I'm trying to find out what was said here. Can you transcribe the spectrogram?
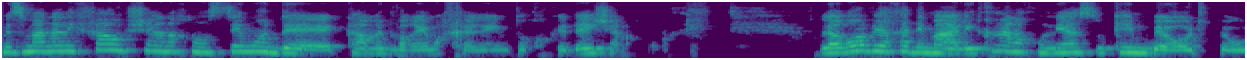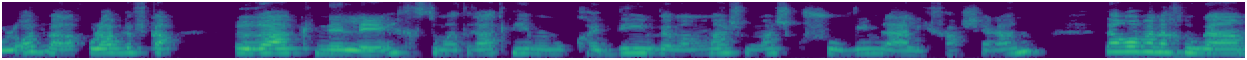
בזמן הליכה, או שאנחנו עושים עוד uh, כמה דברים אחרים תוך כדי שאנחנו הולכים? לרוב יחד עם ההליכה אנחנו נהיה עסוקים בעוד פעולות, ואנחנו לאו דווקא רק נלך, זאת אומרת, רק נהיה ממוקדים וממש ממש קשובים להליכה שלנו. לרוב אנחנו גם,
